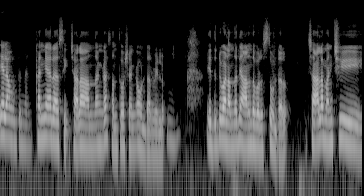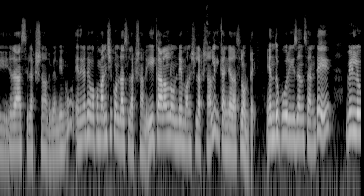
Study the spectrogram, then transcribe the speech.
ఎలా ఉంటుందండి? కన్యా రాశి చాలా అందంగా సంతోషంగా ఉంటారు వీళ్ళు. ఎదుటి వాళ్ళందరినీ ఆనందపరుస్తూ ఉంటారు. చాలా మంచి రాశి లక్షణాలు ఇవన్నీ. ఎందుకంటే ఒక మనిషికి ఉండాల్సిన లక్షణాలు ఈ కాలంలో ఉండే మనిషి లక్షణాలు ఈ కన్యా రాశిలో ఉంటాయి. ఎందుకు రీజన్స్ అంటే వీళ్ళు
